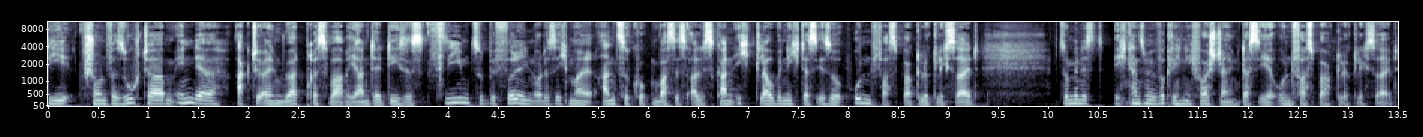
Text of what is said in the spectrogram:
die schon versucht haben, in der aktuellen WordPress-Variante dieses Theme zu befüllen oder sich mal anzugucken, was es alles kann, ich glaube nicht, dass ihr so unfassbar glücklich seid. Zumindest, ich kann es mir wirklich nicht vorstellen, dass ihr unfassbar glücklich seid.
